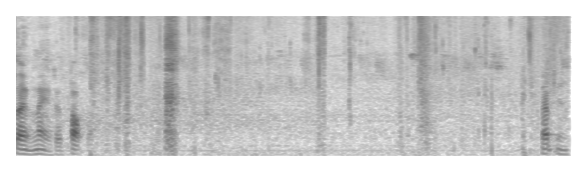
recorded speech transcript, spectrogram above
ใส่ไม่จะตอบแป๊บนึง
